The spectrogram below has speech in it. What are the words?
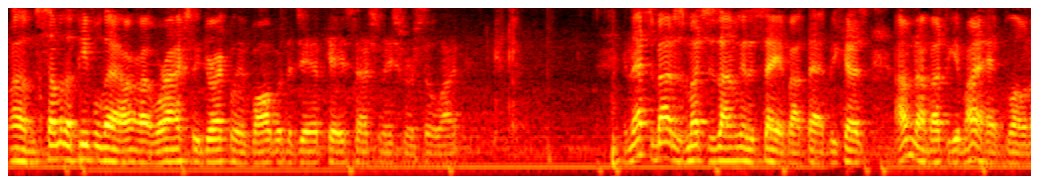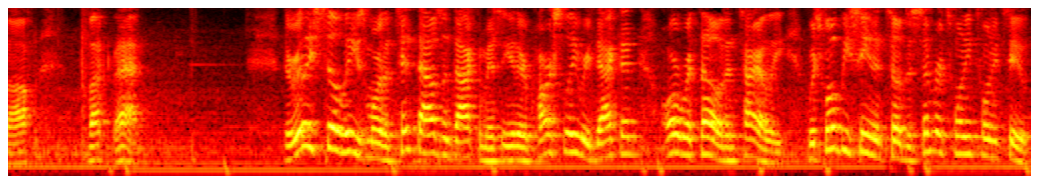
um, some of the people that are, uh, were actually directly involved with the JFK assassination are still alive. And that's about as much as I'm going to say about that because I'm not about to get my head blown off. Fuck that. There really still leaves more than 10,000 documents either partially redacted or withheld entirely, which won't be seen until December 2022.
